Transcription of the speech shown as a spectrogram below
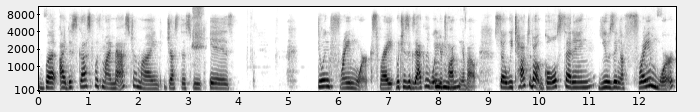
but i discussed with my mastermind just this week is doing frameworks right? Which is exactly what you're Mhm. talking about. So we talked about goal setting using a framework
